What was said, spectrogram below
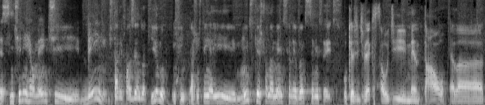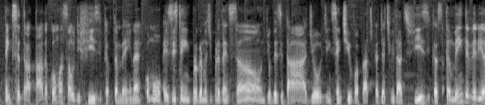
é, sentirem realmente bem de estarem fazendo aquilo, enfim, a gente tem aí muitos questionamentos relevantes serem feitos. O que a gente vê é que a saúde mental, ela tem que ser tratada como a saúde física também, né? Como existem programas de prevenção de obesidade ou de incentivo à prática de atividades físicas, também deveria,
